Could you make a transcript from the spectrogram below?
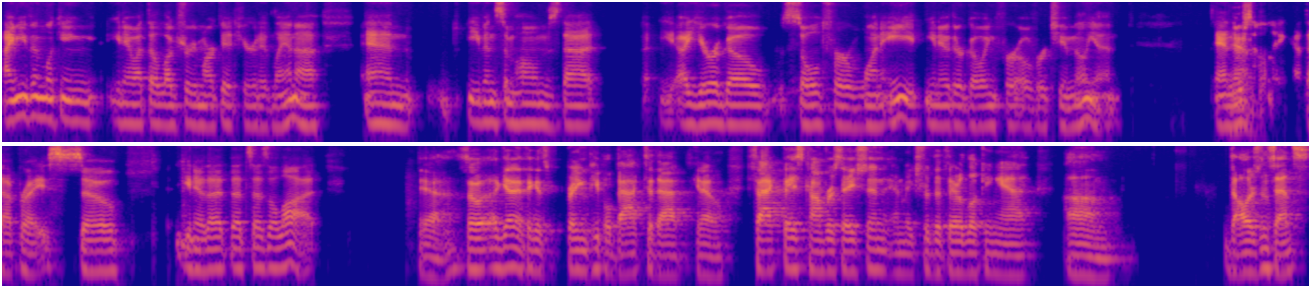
I'm even looking, you know, at the luxury market here in Atlanta, and even some homes that a year ago sold for one eight, you know, they're going for over two million, and they're selling at that price. So, you know, that that says a lot. Yeah. So again, I think it's bringing people back to that, you know, fact-based conversation and make sure that they're looking at um, dollars and cents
